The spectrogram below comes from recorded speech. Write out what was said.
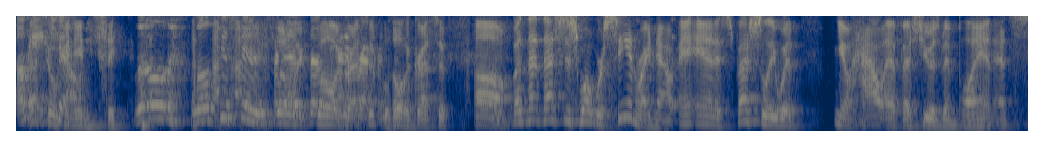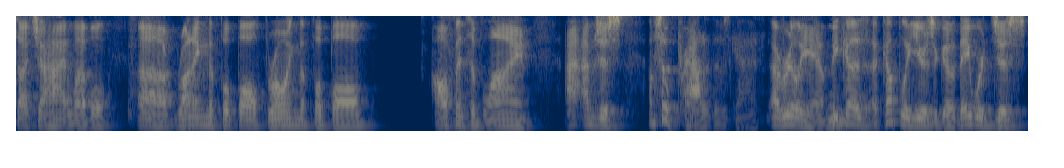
Okay, that's what we need to see. Little, little too soon for little, those, those little kind of aggressive, references. little aggressive. Um, but that, that's just what we're seeing right now, and, and especially with you know how FSU has been playing at such a high level, uh, running the football, throwing the football, offensive line. I, I'm just I'm so proud of those guys. I really am because a couple of years ago they were just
